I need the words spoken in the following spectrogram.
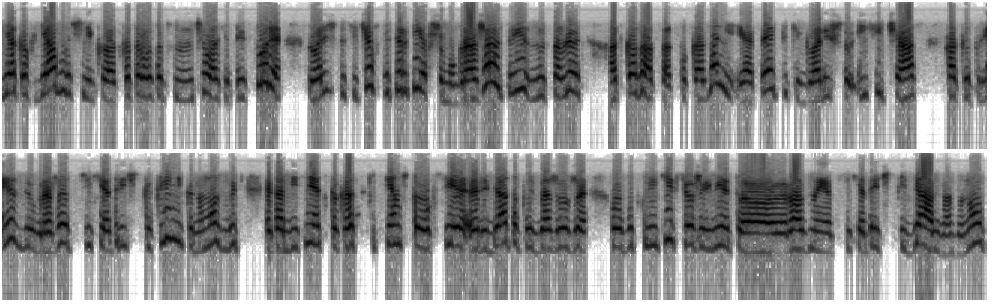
Яков Яблочник, с которого, собственно, началась эта история, говорит, что сейчас потерпевшим угрожают и заставляют отказаться от показаний, и опять-таки говорит, что и сейчас как и прежде, угрожает психиатрическая клиника, но, может быть, это объясняется как раз-таки тем, что все ребята, пусть даже уже выпускники, все же имеют э, разные психиатрические диагнозы. Но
